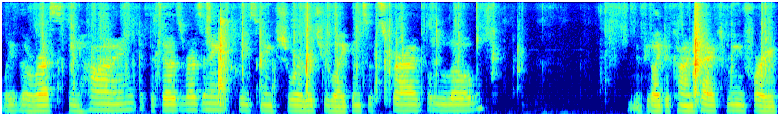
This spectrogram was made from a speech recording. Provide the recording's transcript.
Leave the rest behind. If it does resonate, please make sure that you like and subscribe below. And if you'd like to contact me for a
